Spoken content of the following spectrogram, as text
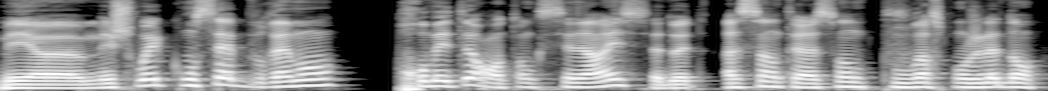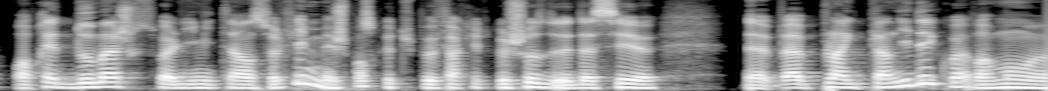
Mais, euh, mais je trouvais le concept vraiment prometteur en tant que scénariste. Ça doit être assez intéressant de pouvoir se plonger là-dedans. Après, dommage que ce soit limité à un seul film, mais je pense que tu peux faire quelque chose d'assez. euh, bah, plein, d'idées, quoi. Vraiment,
